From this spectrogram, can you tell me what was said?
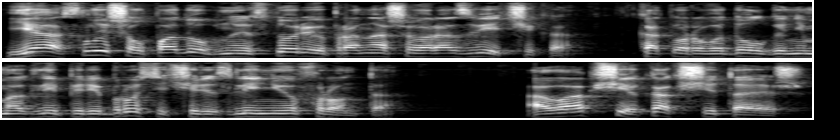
Я слышал подобную историю про нашего разведчика, которого долго не могли перебросить через линию фронта. А вообще, как считаешь,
